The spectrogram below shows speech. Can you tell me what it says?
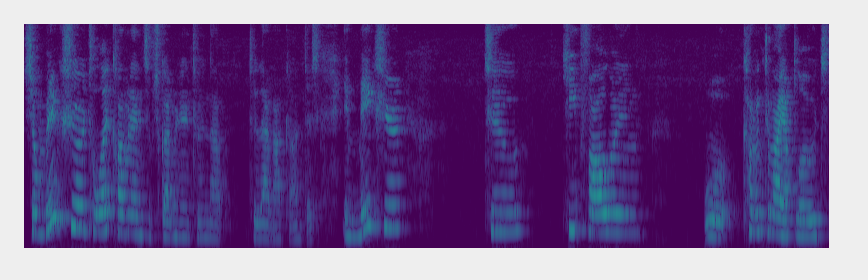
So make sure to like, comment, and subscribe and in that to that MOC contest. And make sure to keep following well coming to my uploads.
